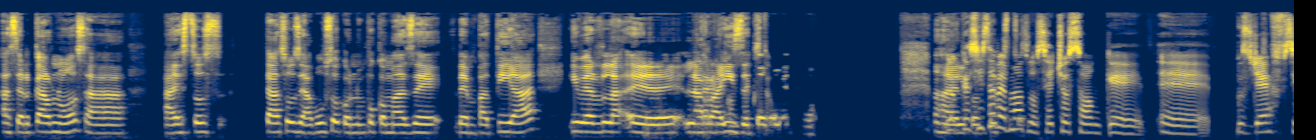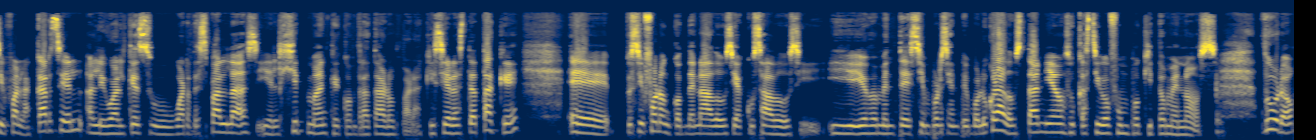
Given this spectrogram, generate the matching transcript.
acercarnos a, a estos casos de abuso con un poco más de, de empatía y ver la, eh, la raíz de todo esto. Lo que sí sabemos los hechos son que eh, pues Jeff sí fue a la cárcel, al igual que su guardaespaldas y el hitman que contrataron para que hiciera este ataque, eh, pues sí fueron condenados y acusados y, y obviamente 100% involucrados. Tania, su castigo fue un poquito menos duro.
